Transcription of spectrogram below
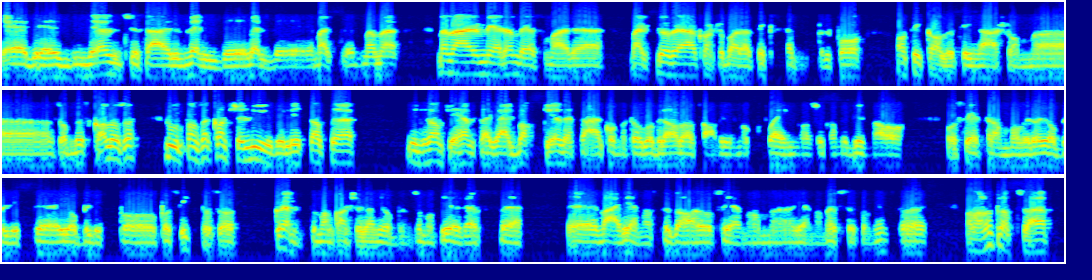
Det, det, det syns jeg er veldig, veldig merkelig. Men, eh, men det er mer enn det som er eh, merkelig, og det er kanskje bare et eksempel på at ikke alle ting er som, uh, som det skal. Og så lot man seg kanskje lure litt at uh, vi henter Geir Bakke, dette her kommer til å gå bra, da tar vi nok poeng og så kan vi begynne å, å se framover og jobbe litt, uh, jobbe litt på, på sikt. Og så glemte man kanskje den jobben som måtte gjøres hver eneste dag også gjennom, gjennom. Så man har nok latt seg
